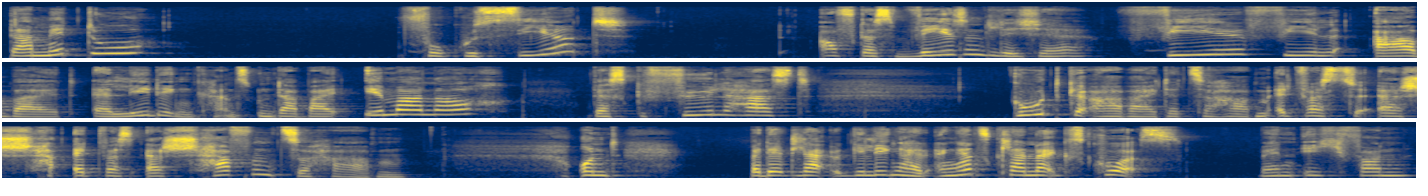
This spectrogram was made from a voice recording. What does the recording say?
Damit du fokussiert auf das Wesentliche viel, viel Arbeit erledigen kannst und dabei immer noch das Gefühl hast, gut gearbeitet zu haben, etwas, zu erscha etwas erschaffen zu haben. Und bei der Gelegenheit ein ganz kleiner Exkurs. Wenn ich von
